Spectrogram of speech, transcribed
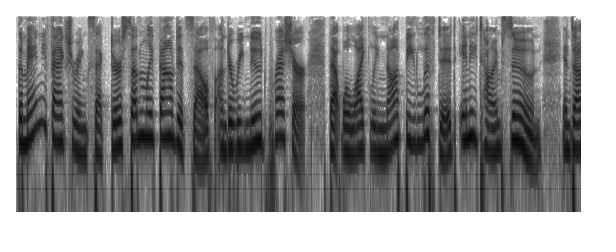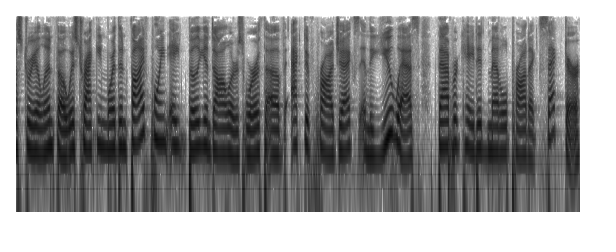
the manufacturing sector suddenly found itself under renewed pressure that will likely not be lifted anytime soon. Industrial Info is tracking more than $5.8 billion worth of active projects in the U.S fabricated metal product sector,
